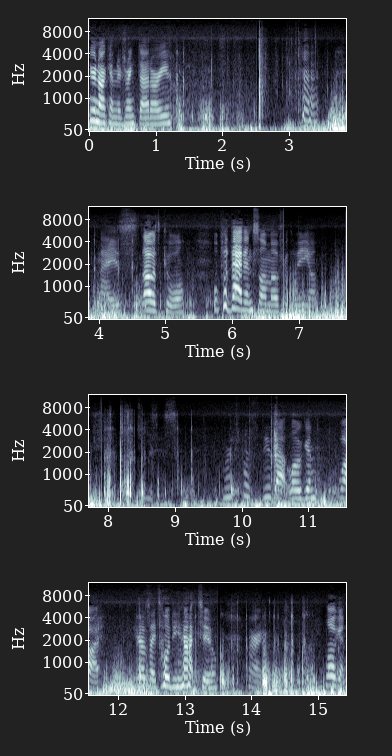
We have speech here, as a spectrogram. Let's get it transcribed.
You're not gonna drink that, are you? nice. That was cool. We'll put that in slow mo for the video. Jesus. We're supposed to do that, Logan. Why? Because I told you not to. Alright. Logan.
